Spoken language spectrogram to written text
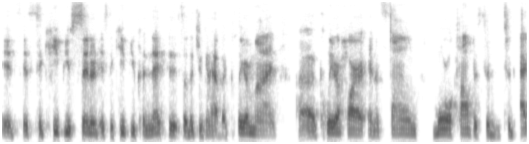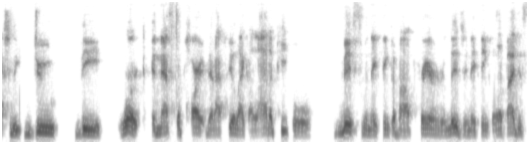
It's it's to keep you centered. It's to keep you connected, so that you can have a clear mind, a clear heart, and a sound moral compass to to actually do the work. And that's the part that I feel like a lot of people miss when they think about prayer and religion. They think, oh, if I just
